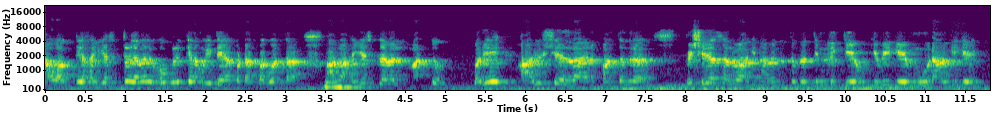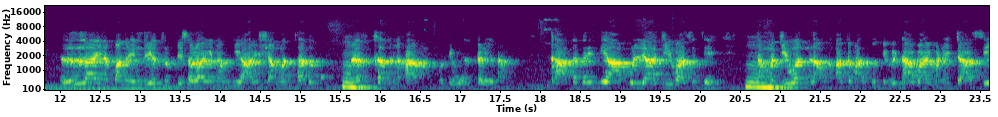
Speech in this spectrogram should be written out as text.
ನಾವು ಅಗ್ದಿ ಹೈಯೆಸ್ಟ್ ಲೆವೆಲ್ ಹೋಗ್ಲಿಕ್ಕೆ ನಮ್ಗೆ ಈ ದೇಹ ಕೊಟ್ಟಾನ ಭಗವಂತ. ಆಗ ಹೈಯೆಸ್ಟ್ ಲೆವೆಲ್ ಮತ್ತು ಬರೀ ಆಯುಷ್ಯ ಎಲ್ಲ ಏನಪ್ಪಾ ಅಂತಂದ್ರ ವಿಷಯ ಸಲುವಾಗಿ ನಾವೇನಂತಂದ್ರೆ ತಿನ್ಲಿಕ್ಕೆ ಕಿವಿಗೆ ಮೂ ನಾಲ್ಗಿಗೆ ಎಲ್ಲಾ ಏನಪ್ಪಾ ಅಂದ್ರೆ ಇಂದ್ರಿಯ ತೃಪ್ತಿ ಸಲುವಾಗಿ ನಮ್ಗೆ ಆಯುಷ್ಯ ಅಂಬಂತದ್ದು ಹ್ಮ್. ವ್ಯರ್ಥ ಅದನ್ನ ಹಾಳು ಮಾಡ್ಕೋತೀವಿ ಅಂತ ಹೇಳಿ ನಾವು. ಘಾತಕ ರೀತಿ ಆ ಪುಲ್ಯ ಜೀವಾಸತೆ. ನಮ್ಮ ಜೀವನ ಘಾತ ಮಾಡ್ಕೋತೀವಿ. ವಿಠಾಬಾಯಿ ಮನೆ ಜಾಸ್ತಿ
